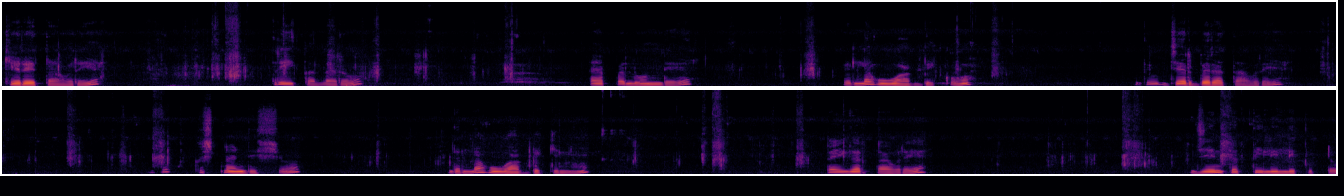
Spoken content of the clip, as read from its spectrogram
ಕೆರೆ ತಾವರೆ, ತ್ರೀ ಕಲರು, ಆ್ಯಪಲ್ ಉಂಡೆ, ಎಲ್ಲ ಹೂ ಹಾಕಬೇಕು. ಇದು ಜರ್ಬೆರ ತಾವರೆ. ಇದು ಕೃಷ್ಣನ್ ಡಿಶ್ಶು. ಇದೆಲ್ಲ ಹೂ ಹಾಕ್ಬೇಕಿನ್ನು. ಟೈಗರ್ ತಾವರೆ. ಜೇನುತತ್ತಿ ಲಿಲ್ಲಿ ಪುಟ್ಟು.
